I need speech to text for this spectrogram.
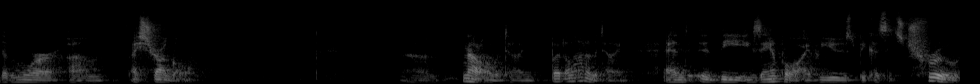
the more um, I struggle. Um, not all the time, but a lot of the time. And the example I've used, because it's true,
